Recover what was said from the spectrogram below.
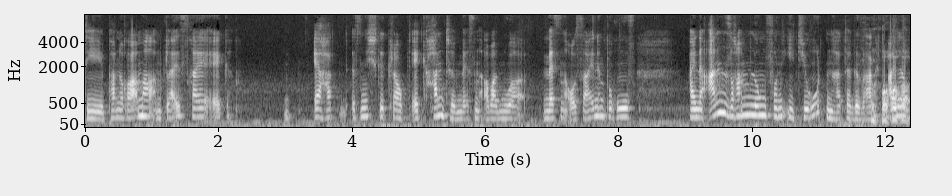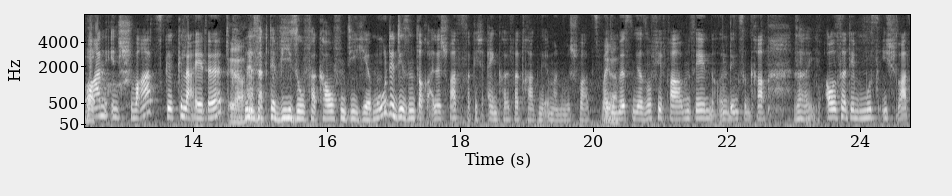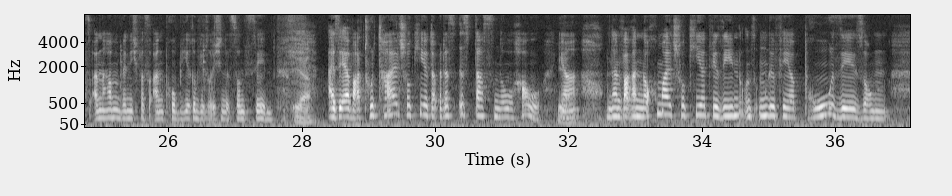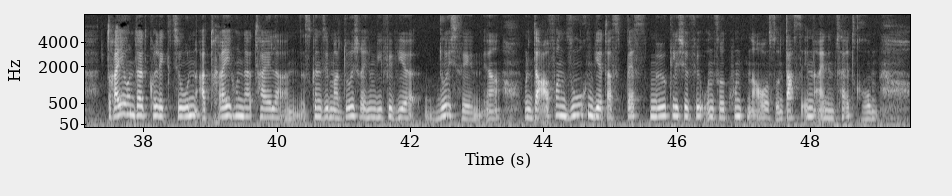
die Panorama am Gleisdreieck. Er hat es nicht geglaubt, er kannte Messen, aber nur Messen aus seinem Beruf. Eine Ansammlung von Idioten, hat er gesagt. Alle waren in schwarz gekleidet. Ja. Und er sagte, wieso verkaufen die hier Mode? Die sind doch alle schwarz. Sag ich, Einkäufer tragen immer nur schwarz, weil Ja. die müssen ja so viel Farben sehen und Dings und Kram. Sag ich, außerdem muss ich schwarz anhaben, wenn ich was anprobiere. Wie soll ich denn das sonst sehen? Ja. Also er war total schockiert, aber das ist das Know-how. Ja. Ja. Und dann war er nochmal schockiert. Wir sehen uns ungefähr pro Saison 300 Kollektionen, a 300 Teile an. Das können Sie mal durchrechnen, wie viel wir durchsehen. Ja. Und davon suchen wir das Bestmögliche für unsere Kunden aus und das in einem Zeitraum.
